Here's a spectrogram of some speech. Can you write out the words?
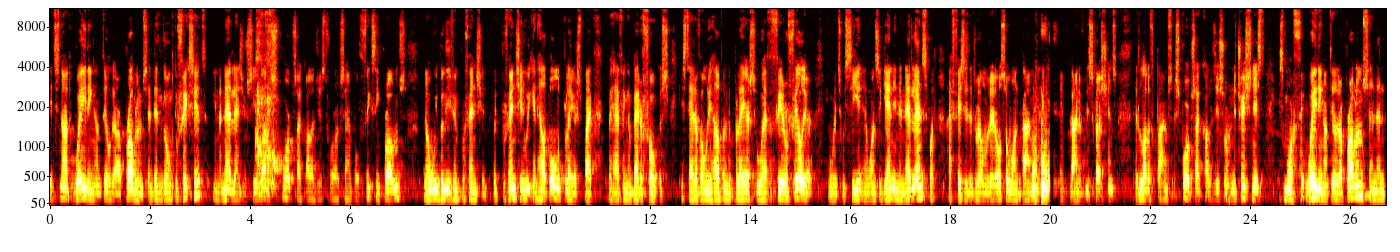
It's not waiting until there are problems and then going to fix it. In the Netherlands, you see a lot of sport psychologists, for example, fixing problems. No, we believe in prevention. With prevention, we can help all the players by, having a better focus instead of only helping the players who have a fear of failure, in which we see it. And once again, in the Netherlands, but I visited Real Madrid also one time, same kind of discussions that a lot of times a sport psychologist or a nutritionist is more waiting until there are problems and then,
